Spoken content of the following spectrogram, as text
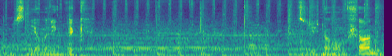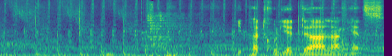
Wir müssen hier unbedingt weg. Kannst du dich nochmal umschauen? Die patrouilliert da lang jetzt.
